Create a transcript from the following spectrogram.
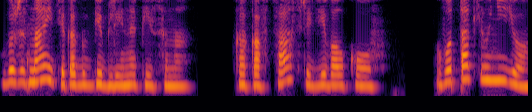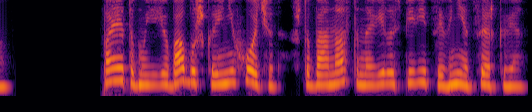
Вы же знаете, как в Библии написано, как овца среди волков. Вот так и у нее. Поэтому ее бабушка и не хочет, чтобы она становилась певицей вне церкви.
